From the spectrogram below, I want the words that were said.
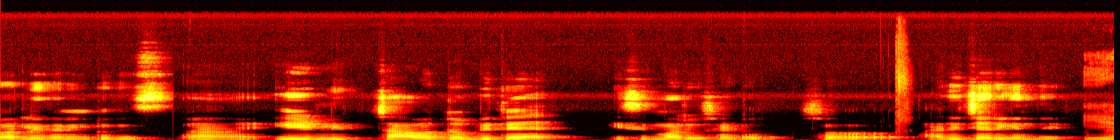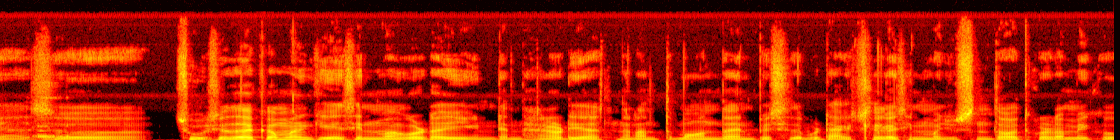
are listening to this ఈడిని చావ దొబ్బితే ఈ సినిమా చూసాడు సో అది జరిగింది యాహ్! సో, చూసేదాకా మనకి ఏ సినిమా కూడా ఏంటి ఎంత హడావిడి చేస్తున్నారు అంత బాగుందా అనిపిస్తది. బట్ యాక్చువల్‌గా సినిమా చూసిన తర్వాత కూడా మీకు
